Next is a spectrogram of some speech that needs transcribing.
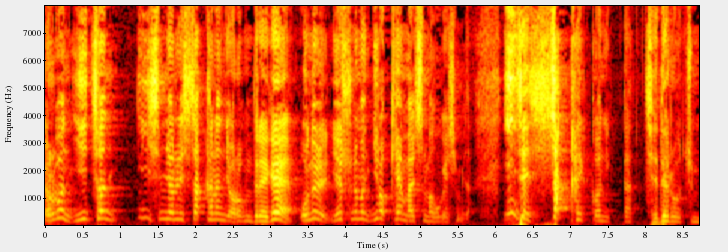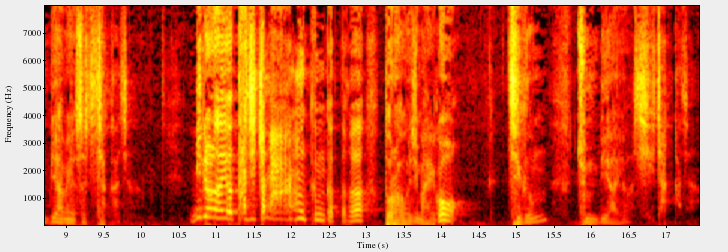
여러분, 2020년을 시작하는 여러분들에게 오늘 예수님은 이렇게 말씀하고 계십니다. 이제 시작할 거니까 제대로 준비하면서 시작하자. 미련하여 다시 저만큼 갔다가 돌아오지 말고 지금 준비하여 시작하자.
